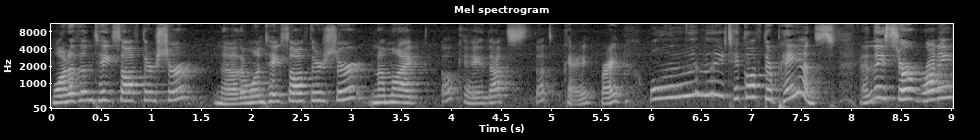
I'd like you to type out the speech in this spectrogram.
one of them takes off their shirt, and the other one takes off their shirt, and I'm like, okay, that's that's okay, right? Well, then they take off their pants and they start running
